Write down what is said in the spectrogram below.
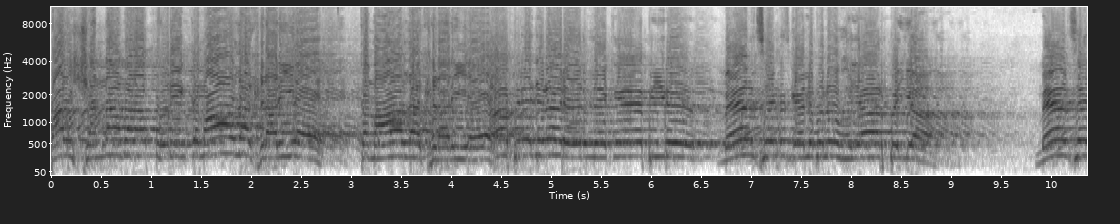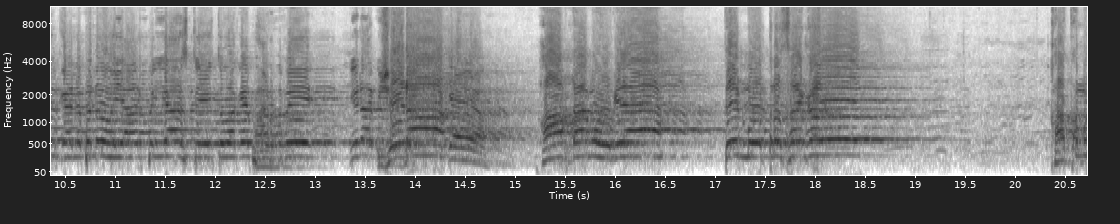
ਪਰ ਛੰਨਾ ਵਾਲਾ ਪੂਰੀ ਕਮਾਲ ਦਾ ਖਿਡਾਰੀ ਹੈ। ਕਮਾਲ ਦਾ ਖਿਡਾਰੀ ਹੈ। ਆ ਵੀਰੇ ਜਿਹੜਾ ਰੇਡ ਲੈ ਕੇ ਆਇਆ ਵੀਰ ਮਹਿਲ ਸਿੰਘ ਗਿੱਲ ਵੱਲੋਂ 1000 ਰੁਪਈਆ। ਮਹਿਲ ਸਿੰਘ ਗਿੱਲ ਵੱਲੋਂ 1000 ਰੁਪਈਆ ਸਟੇਜ ਤੋਂ ਆ ਕੇ ਫੜ ਦਵੇ ਜਿਹੜਾ ਜਿਹੜਾ ਆਇਆ। ਹਾਫ ਟਾਈਮ ਹੋ ਗਿਆ ਤੇ ਮੋਟਰਸਾਈਕਲ ਖਤਮ।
